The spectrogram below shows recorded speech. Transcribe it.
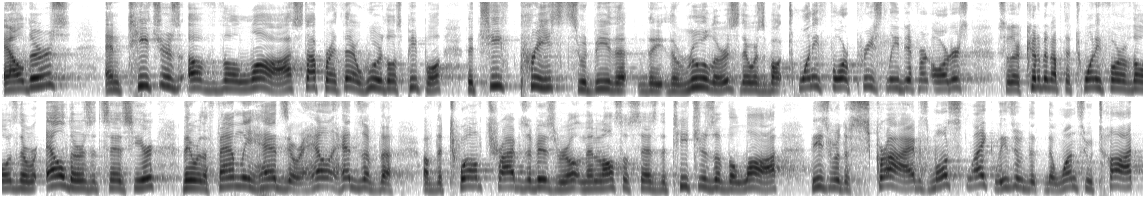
elders and teachers of the law. Stop right there. Who are those people? The chief priests would be the, the, the, rulers. There was about 24 priestly different orders, so there could have been up to 24 of those. There were elders, it says here. They were the family heads. They were heads of the, of the 12 tribes of Israel. And then it also says the teachers of the law. These were the scribes, most likely. These are the, the ones who taught.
